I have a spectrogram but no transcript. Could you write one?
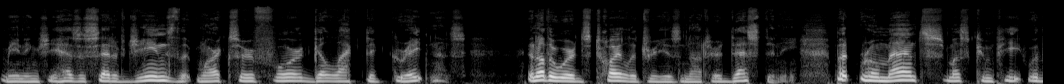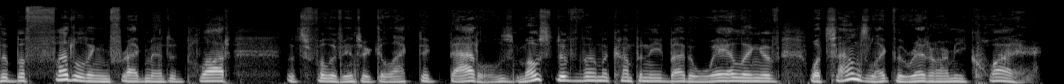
meaning she has a set of genes that marks her for galactic greatness. In other words, toiletry is not her destiny, but romance must compete with a befuddling fragmented plot that's full of intergalactic battles, most of them accompanied by the wailing of what sounds like the Red Army Choir.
